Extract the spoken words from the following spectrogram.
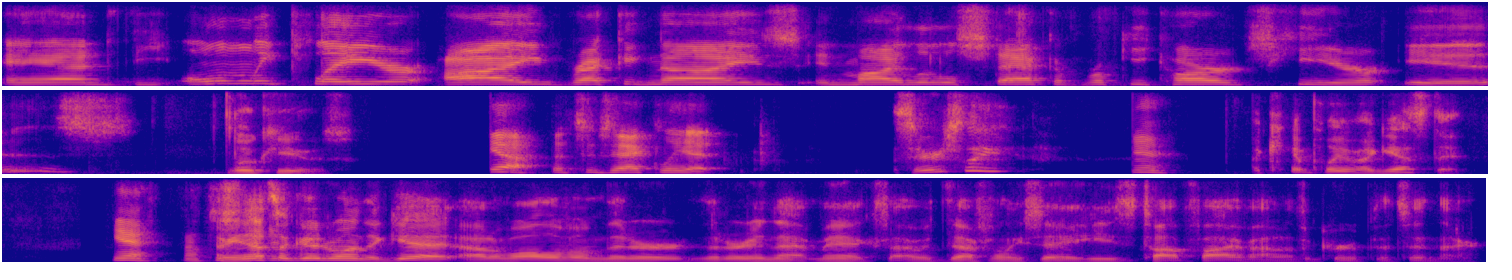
and the only player I recognize in my little stack of rookie cards here is Luke Hughes. Yeah, that's exactly it. Seriously? Yeah. I can't believe I guessed it. Yeah, I mean that's a good one to get out of all of them that are that are in that mix. I would definitely say he's top five out of the group that's in there.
